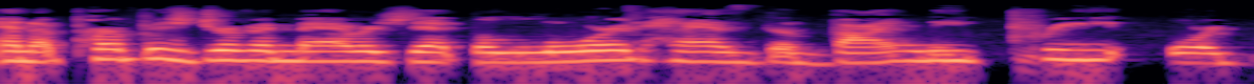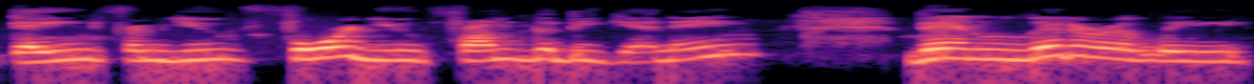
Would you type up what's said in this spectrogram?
and a purpose driven marriage that the lord has divinely preordained from you for you from the beginning then literally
